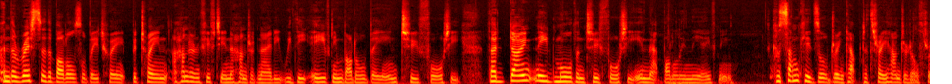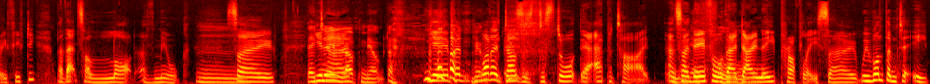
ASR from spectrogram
and the rest of the bottles will be between, between 150 and 180, with the evening bottle being 240. They don't need more than 240 in that bottle in the evening because some kids will drink up to 300 or 350 but that's a lot of milk mm. so they do know, love milk yeah but what it does is distort their appetite and so therefore full. they don't eat properly so we want them to eat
